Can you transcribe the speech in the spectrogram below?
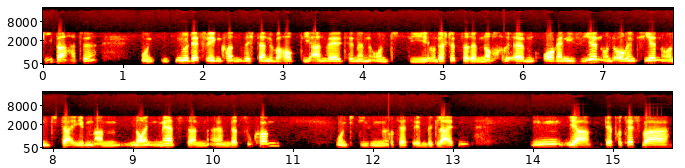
Fieber hatte. Und nur deswegen konnten sich dann überhaupt die Anwältinnen und die Unterstützerinnen noch ähm, organisieren und orientieren und da eben am 9. März dann ähm, dazukommen und diesen Prozess eben begleiten. Hm, ja, der Prozess war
